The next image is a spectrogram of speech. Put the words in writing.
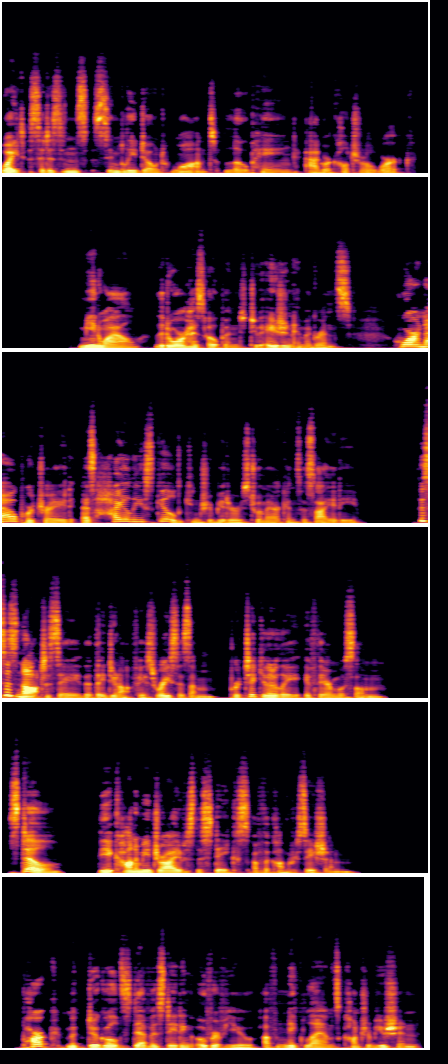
White citizens simply don't want low paying agricultural work. Meanwhile, the door has opened to Asian immigrants, who are now portrayed as highly skilled contributors to American society. This is not to say that they do not face racism, particularly if they are Muslim. Still, the economy drives the stakes of the conversation. Park MacDougald's devastating overview of Nick Land's contribution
